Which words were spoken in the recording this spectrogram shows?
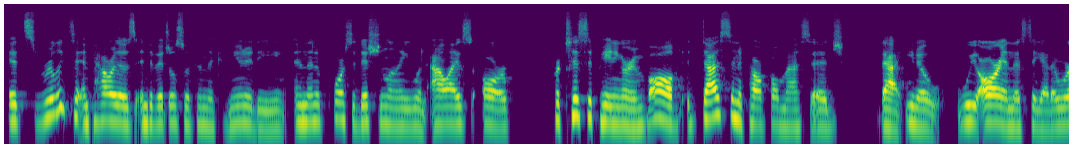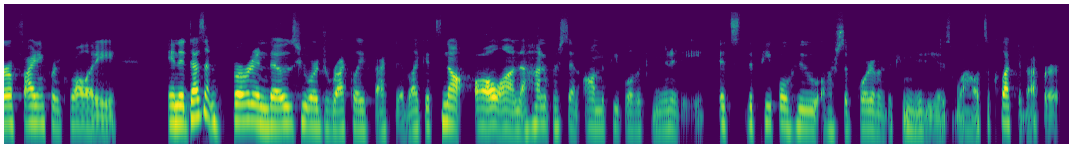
It's really to empower those individuals within the community. And then, of course, additionally, when allies are participating or involved, it does send a powerful message that you know we are in this together we're fighting for equality and it doesn't burden those who are directly affected. Like it's not all on 100% on the people of the community. It's the people who are supportive of the community as well. It's a collective effort.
